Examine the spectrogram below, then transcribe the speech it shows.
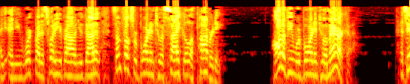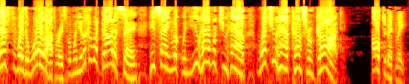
and, and you worked by the sweat of your brow and you got it. Some folks were born into a cycle of poverty. All of you were born into America. And see, that's the way the world operates. But when you look at what God is saying, He's saying, look, when you have what you have, what you have comes from God, ultimately.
